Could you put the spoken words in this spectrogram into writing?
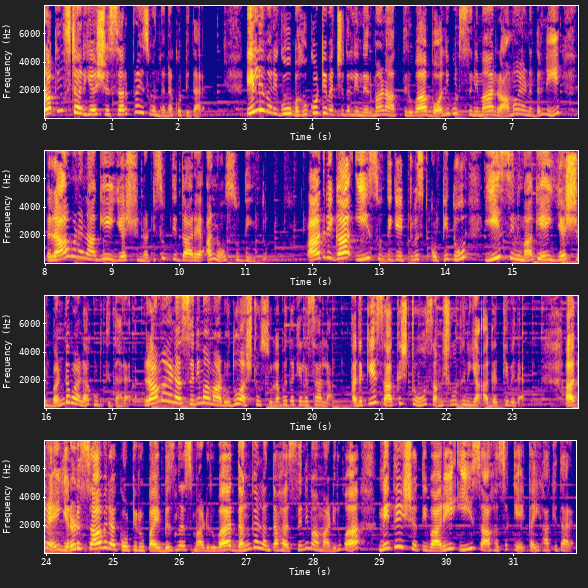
Rocking star Yash surprise ಒಂದನ್ನ ಕೊಟ್ಟಿದ್ದಾರೆ. ಇಲ್ಲಿವರೆಗೂ ಬಹುಕೋಟಿ ವೆಚ್ಚದಲ್ಲಿ ನಿರ್ಮಾಣ ಆಗ್ತಿರುವ ಬಾಲಿವುಡ್ ಸಿನಿಮಾ ರಾಮಾಯಣದಲ್ಲಿ ರಾವಣನಾಗಿ ಯಶ್ ನಟಿಸುತ್ತಿದ್ದಾರೆ ಅನ್ನೋ ಸುದ್ದಿ ಇತ್ತು. ಆದ್ರೀಗ ಈ ಸುದ್ದಿಗೆ ಟ್ವಿಸ್ಟ್ ಕೊಟ್ಟಿದ್ದು ಈ ಸಿನಿಮಾಗೆ ಯಶ್ ಬಂಡವಾಳ ಹೂಡ್ತಿದ್ದಾರೆ. ರಾಮಾಯಣ ಸಿನಿಮಾ ಮಾಡುವುದು ಅಷ್ಟು ಸುಲಭದ ಕೆಲಸ ಅಲ್ಲ. ಅದಕ್ಕೆ ಸಾಕಷ್ಟು ಸಂಶೋಧನೆಯ ಅಗತ್ಯವಿದೆ. ಆದರೆ ಎರಡು ಸಾವಿರ ಕೋಟಿ ರೂಪಾಯಿ ಬಿಸ್ನೆಸ್ ಮಾಡಿರುವ ದಂಗಲ್ ಅಂತಹ ಸಿನಿಮಾ ಮಾಡಿರುವ ನಿತೀಶ್ ತಿವಾರಿ ಈ ಸಾಹಸಕ್ಕೆ ಕೈ ಹಾಕಿದ್ದಾರೆ.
